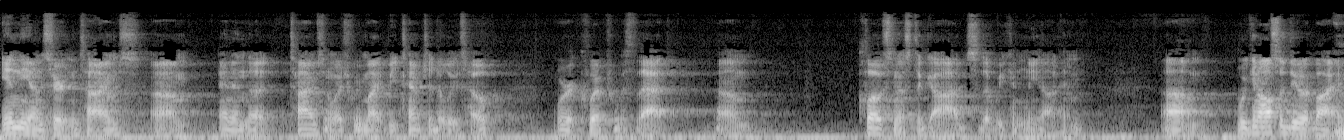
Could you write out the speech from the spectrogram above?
in the uncertain times um, and in the times in which we might be tempted to lose hope, we're equipped with that um, closeness to God so that we can lean on Him. Um, we can also do it by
